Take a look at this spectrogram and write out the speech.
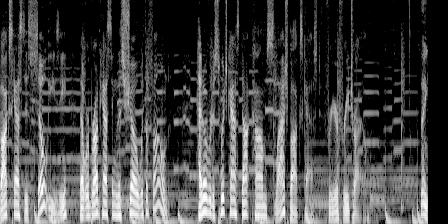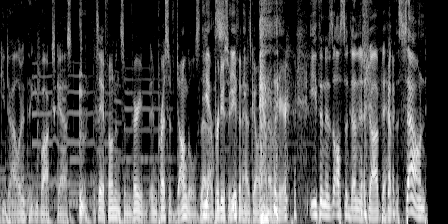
Boxcast is so easy that we're broadcasting this show with a phone. Head over to switchcast.com slash boxcast for your free trial. Thank you, Tyler, and thank you, Boxcast. I'd say a phone and some very impressive dongles that yes, our producer Ethan has going on over here. Ethan has also done his job to have the sound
